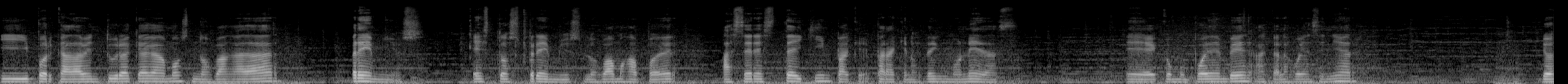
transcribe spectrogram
y por cada aventura que hagamos nos van a dar premios estos premios los vamos a poder hacer staking para que, para que nos den monedas. Eh, como pueden ver, acá las voy a enseñar. Yo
